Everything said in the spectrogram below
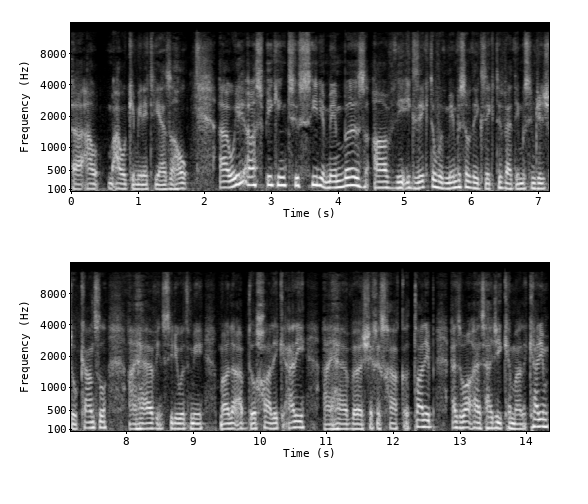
uh, our, our community as a whole. Uh, we are speaking to senior members of the executive, with members of the executive at the Muslim Judicial Council. I have in studio with me Mawla Abdul Khalik Ali. I have uh, Sheikh Ishaq Talib, as well as Haji Kamal Karim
